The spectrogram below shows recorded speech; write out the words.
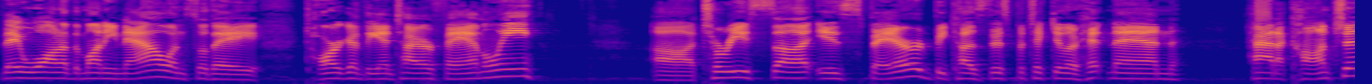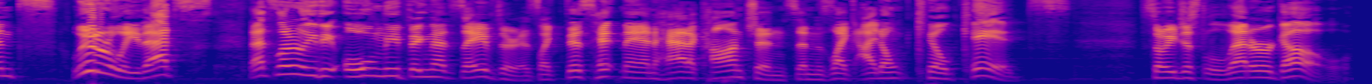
they wanted the money now and so they target the entire family uh, teresa is spared because this particular hitman had a conscience literally that's that's literally the only thing that saved her. It's like this hitman had a conscience and was like, I don't kill kids. So he just let her go.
